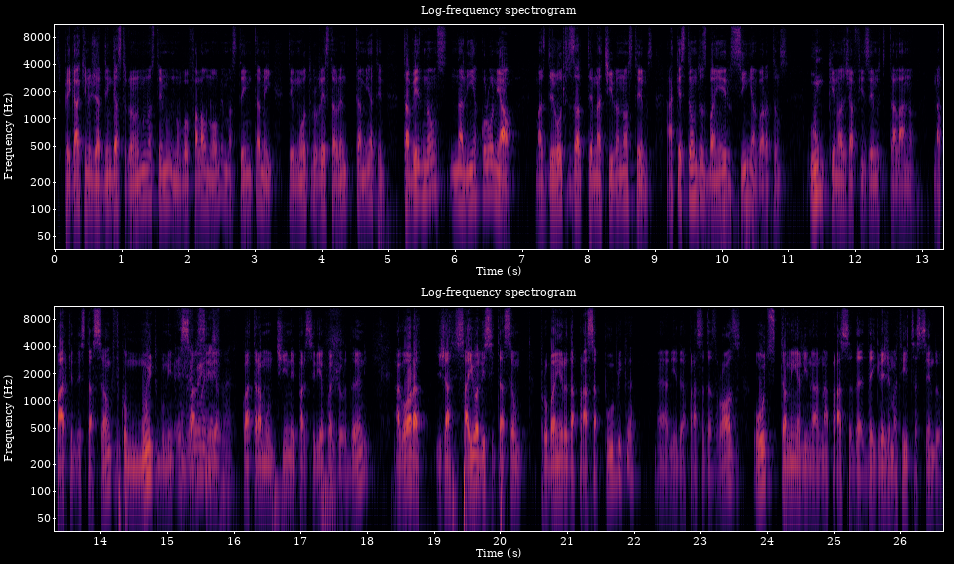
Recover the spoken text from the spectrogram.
Se pegar aqui no Jardim Gastronômico, nós temos, não vou falar o nome, mas tem também. Tem um outro restaurante que também atende. Talvez não na linha colonial, mas de outras alternativas nós temos. A questão dos banheiros, sim, agora estamos. Um que nós já fizemos, que está lá no, na Parque da Estação, que ficou muito bonito, Esse com é parceria é com a Tramontina e parceria com a Jordani. Agora já saiu a licitação para o banheiro da Praça Pública, né, ali da Praça das Rosas, outros também ali na, na Praça da, da Igreja Matriz está sendo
